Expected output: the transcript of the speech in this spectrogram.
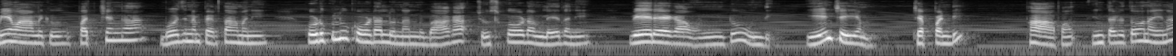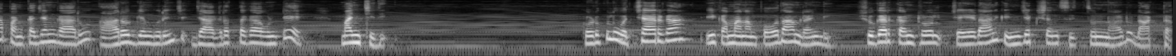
మేము ఆమెకు పథ్యంగా భోజనం పెడతామని కొడుకులు కోడళ్ళు నన్ను బాగా చూసుకోవడం లేదని వేరేగా ఉంటూ ఉంది. ఏం చెయ్యం? చెప్పండి. పాపం. ఇంతటితోనైనా పంకజం గారు ఆరోగ్యం గురించి జాగ్రత్తగా ఉంటే మంచిది. కొడుకులు వచ్చారుగా ఇక మనం పోదాం రండి. షుగర్ కంట్రోల్ చేయడానికి ఇంజెక్షన్స్ ఇస్తున్నాడు డాక్టర్.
